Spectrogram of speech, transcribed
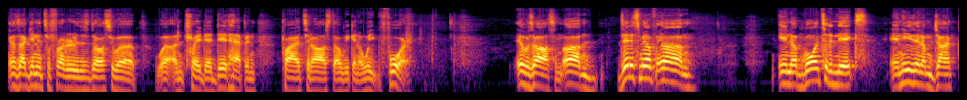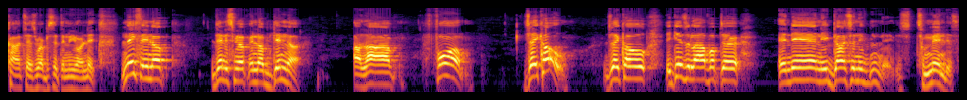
as I get into further this those who uh, a trade that did happen prior to the All Star weekend a week before. It was awesome. Um, Dennis Smith um, ended up going to the Knicks, and he's in a John contest representing the New York Knicks. Knicks end up Dennis Smith ended up getting a a live form J. Cole. J. Cole, he gets it live up there, and then he dunks and it's tremendous.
